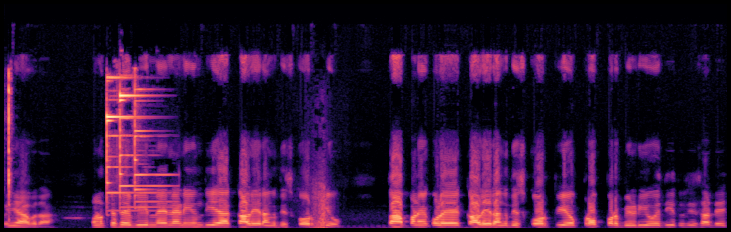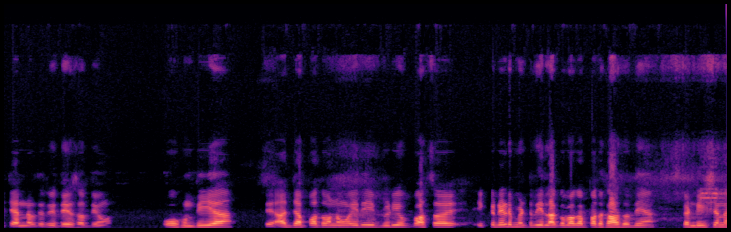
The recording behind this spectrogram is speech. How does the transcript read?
ਪੰਜਾਬ ਦਾ। ਹੁਣ ਕਿਸੇ ਵੀਰ ਨੇ ਲੈਣੀ ਹੁੰਦੀ ਆ ਕਾਲੇ ਰੰਗ ਦੀ ਸਕੋਰਪੀਓ ਤਾਂ ਆਪਣੇ ਕੋਲੇ ਕਾਲੇ ਰੰਗ ਦੀ ਸਕੋਰਪੀਓ ਪ੍ਰੋਪਰ ਵੀਡੀਓ ਇਹਦੀ ਤੁਸੀਂ ਸਾਡੇ ਚੈਨਲ ਤੇ ਤੁਸੀਂ ਦੇ ਸਕਦੇ ਹੋ। ਉਹ ਹੁੰਦੀ ਆ ਤੇ ਅੱਜ ਆਪਾਂ ਤੁਹਾਨੂੰ ਇਹਦੀ ਵੀਡੀਓ ਬਸ 1.5 ਮਿੰਟ ਦੀ ਲਗਭਗ ਆਪਾਂ ਦਿਖਾ ਸਕਦੇ ਹਾਂ। ਕੰਡੀਸ਼ਨ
